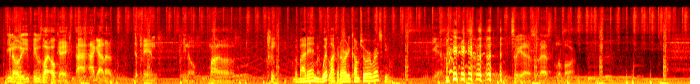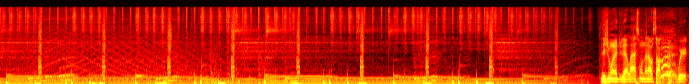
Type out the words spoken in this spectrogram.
you know he, he was like, "Okay, I, I gotta defend, you know, my." Uh, But by then, Whitlock had already come to her rescue. yeah. so, so yeah, so that's LaVar. Did you want to do that last one that I was talking about? We're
